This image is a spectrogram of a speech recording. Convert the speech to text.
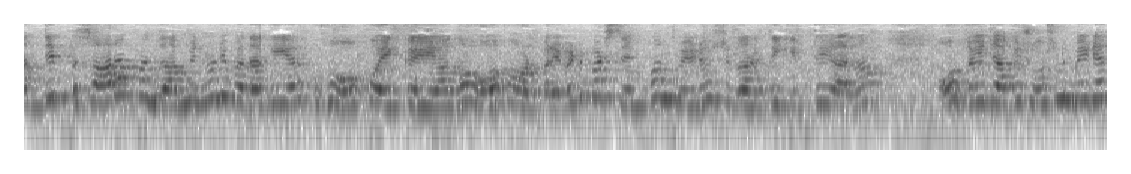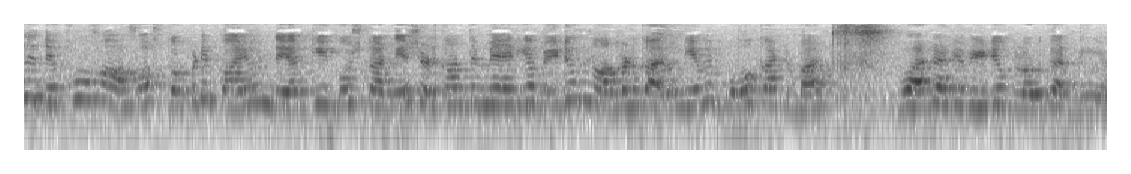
ਅੱਧੇ ਸਾਰਾ ਪੰਜਾਬ ਮੈਨੂੰ ਨਹੀਂ ਪਤਾ ਕਿ ਯਾਰ ਹੋ ਕੋਈ ਕਈ ਉਹਦਾ ਹੋ account private but simple video 'ਚ ਗਲਤੀ ਕਿੱਥੇ ਆ ਨਾ। ਔਰ ਤੁਸੀਂ ਜਾ ਕੇ ਸੋਸ਼ਲ ਮੀਡੀਆ ਤੇ ਦੇਖੋ ਹਾਫ ਆਫ ਕੱਪੜੇ ਪਾਏ ਹੁੰਦੇ ਆ, ਕੀ ਕੁਛ ਕਰਦੀ ਸੜਕਾਂ ਤੇ। ਮੈਂ ਇਹਦੀਆਂ ਵੀਡੀਓ ਨਾਰਮਲ ਕਰੂੰਗੀ ਮੈਂ ਬਹੁਤ ਘੱਟ ਬਾਰ ਬਾਹਰ ਜਾ ਕੇ ਵੀਡੀਓ ਅਪਲੋਡ ਕਰਦੀ ਆ।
